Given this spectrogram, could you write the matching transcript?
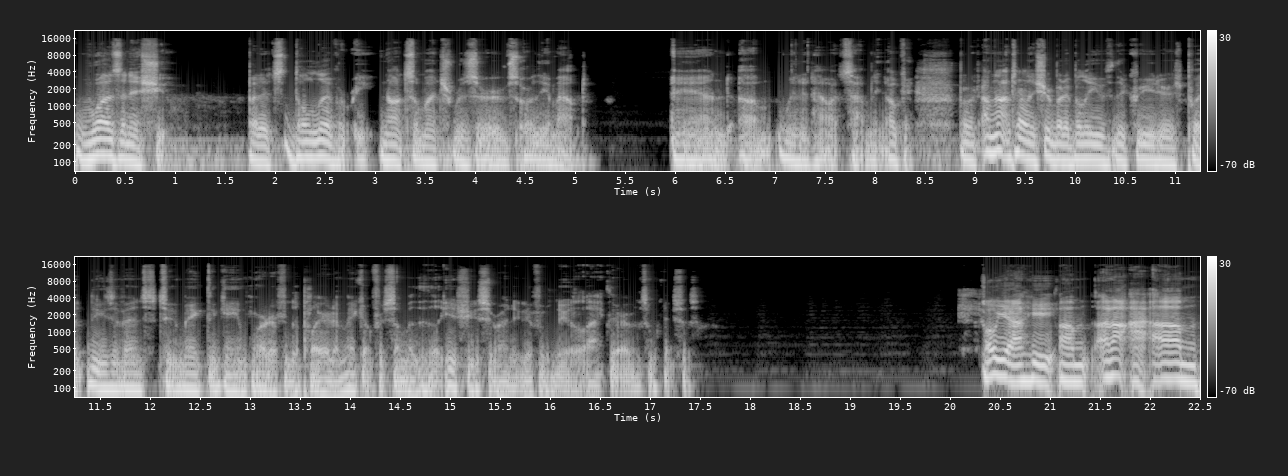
was an issue, but it's delivery, not so much reserves or the amount. And um, when and how it's happening. Okay, but I'm not entirely sure, but I believe the creators put these events to make the game harder for the player to make up for some of the issues surrounding difficulty or lack thereof in some cases. Oh yeah, he um and I, I um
